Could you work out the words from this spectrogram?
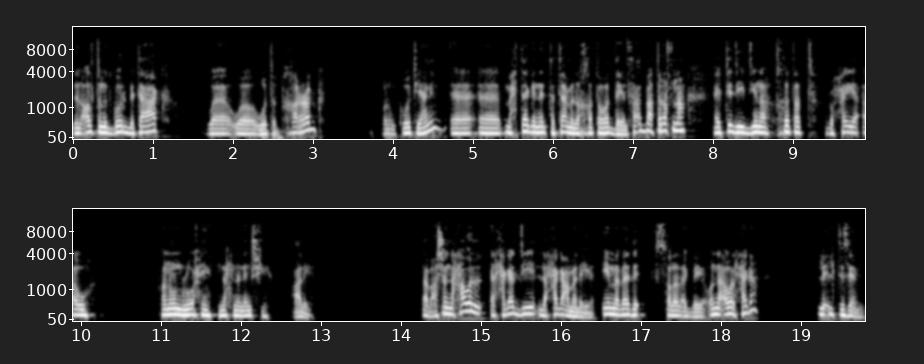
لل ultimate goal بتاعك و... و... وتتخرج quote يعني آآ آآ محتاج إن أنت تعمل الخطوات دي فاب اعترافنا هيبتدي يدينا خطط روحية أو قانون روحي ان إحنا نمشي عليه. طب عشان نحول الحاجات دي لحاجة عملية إيه مبادئ في الصلاة الأجبية؟ قلنا أول حاجة الالتزام.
